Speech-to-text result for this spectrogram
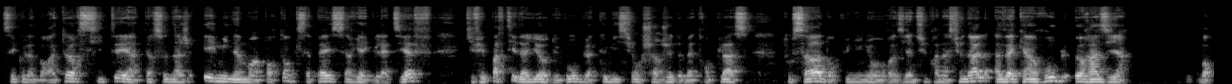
ces collaborateurs citer un personnage éminemment important qui s'appelle Sergei Glatiev, qui fait partie d'ailleurs du groupe de la commission chargée de mettre en place tout ça, donc une union eurasienne supranationale, avec un rouble eurasien. Bon,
